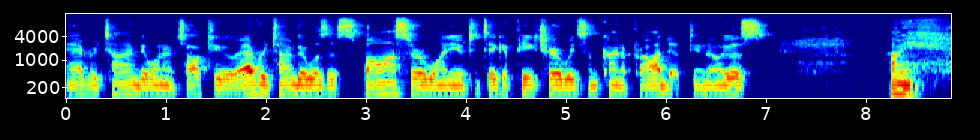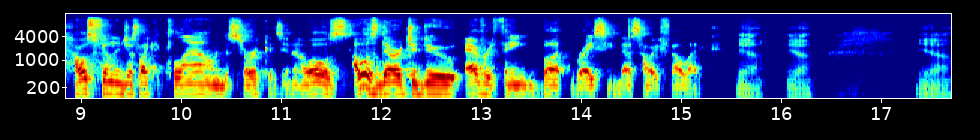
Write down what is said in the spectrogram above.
Every time they want to talk to you, every time there was a sponsor wanting you to take a picture with some kind of product, you know, it was. I mean, I was feeling just like a clown in the circus, you know. I was I was there to do everything but racing. That's how I felt like. Yeah, yeah, yeah,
